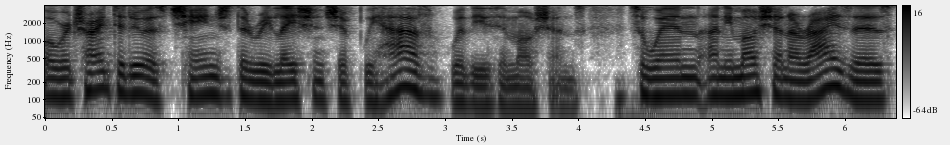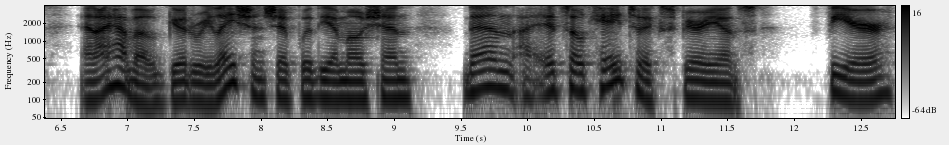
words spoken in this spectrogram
What we're trying to do is change the relationship we have with these emotions. So when an emotion arises and I have a good relationship with the emotion, then it's okay to experience fear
